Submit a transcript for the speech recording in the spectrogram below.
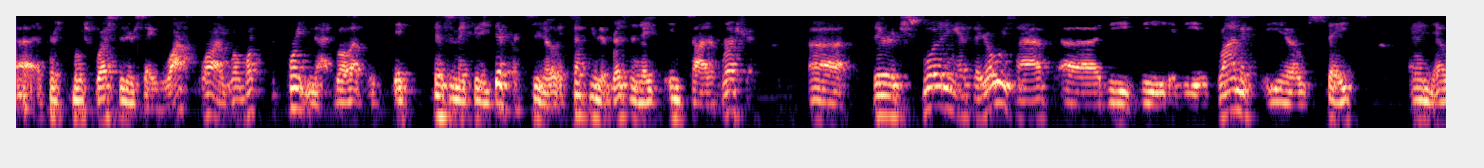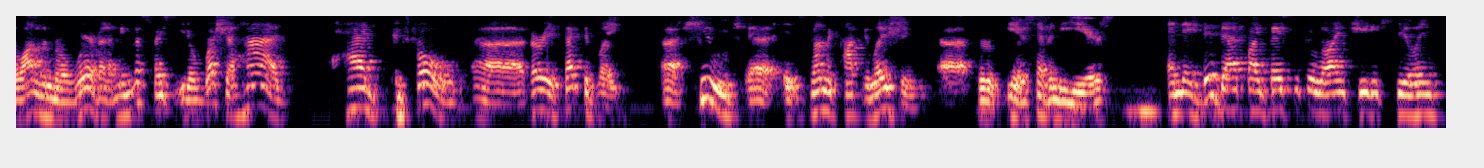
uh, of course, most Westerners say, what? Why? Well, what's the point in that? Well, it, it doesn't make any difference. You know, it's something that resonates inside of Russia. Uh, they're exploiting, as they always have, uh, the, the, the Islamic, you know, states, and a lot of them are aware of it. I mean, let's face it, you know, Russia has had controlled, uh, very effectively, a huge, uh, Islamic population, uh, for, you know, 70 years. And they did that by basically lying, cheating, stealing,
